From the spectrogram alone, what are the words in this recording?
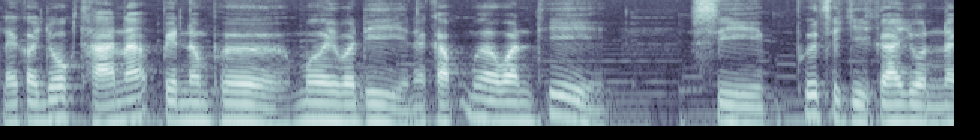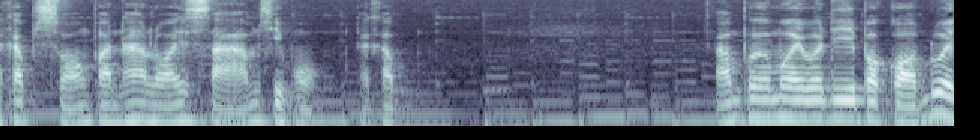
และก็ยกฐานะเป็นอำเภอเมยวดีนะครับ เมื่อวันที่ 4 พฤศจิกายนนะครับ 2536 นะครับอำเภอเมยวดีประกอบด้วย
